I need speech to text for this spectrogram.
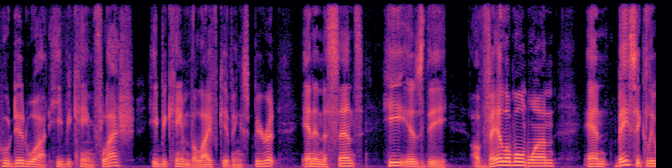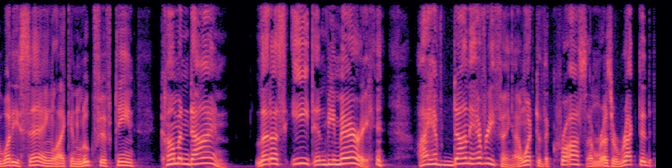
who did what? He became flesh. He became the life-giving spirit, and in a sense, he is the available one. And basically, what he's saying, like in Luke 15, come and dine. Let us eat and be merry. I have done everything. I went to the cross. I'm resurrected.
